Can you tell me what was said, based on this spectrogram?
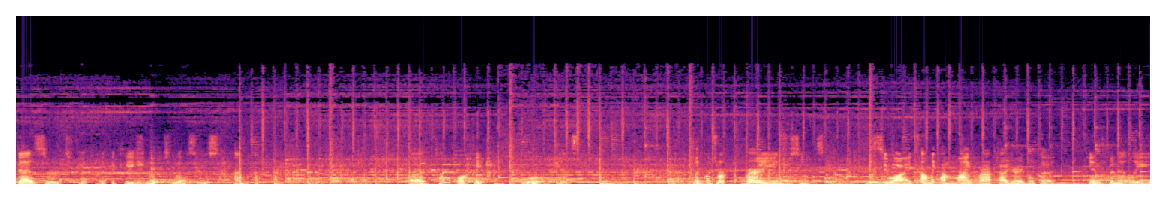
desertification of two S's. uh, teleportation. Ooh. Liquids were very interesting in this game. You'll see why. It's not like on Minecraft how you're able to infinitely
